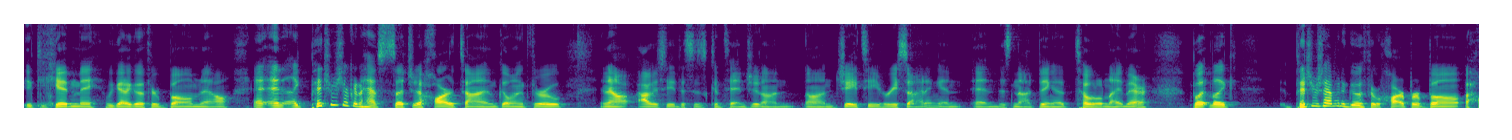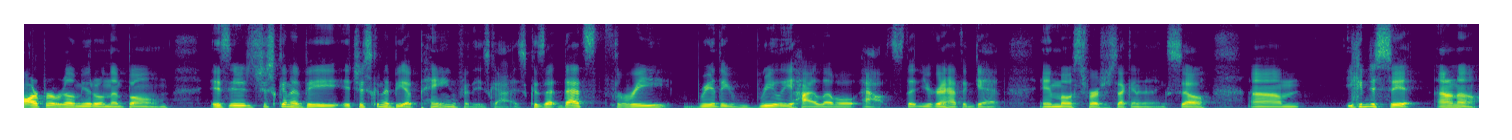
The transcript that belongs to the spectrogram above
you kidding me? We got to go through Bohm now, and, and like pitchers are going to have such a hard time going through. Now, obviously, this is contingent on on JT resigning and and this not being a total nightmare, but like pitchers having to go through Harper, Bohm, Harper, Real Realmuto, and then Bohm is it's just gonna be it's just gonna be a pain for these guys because that that's three really really high level outs that you're gonna have to get in most first or second innings. So um, you can just see it. I don't know.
